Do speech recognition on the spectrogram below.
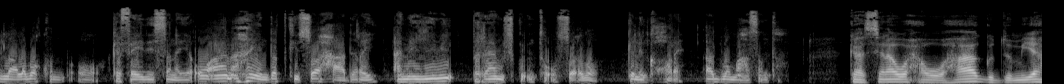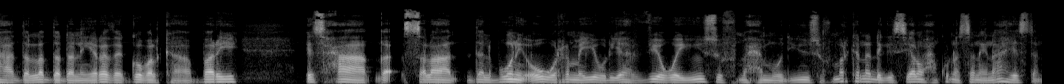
ilaa laba kun oo ka faa'iidaysanaya oo aan ahayn dadkii soo xaadiray ama yimi barnaamijku inta uu socdo gelinka hore. Aad ba mahadsanta kaasina waxa uu ahaa guddoomiyaha dalladda dhallinyarada gobolka bari isxaaq salaad dalbuni oo u waramayay wariyaha v o a yuusuf maxamuud yuusuf. Markana dhegeystayaal waxaan ku nasanaynaa heestan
